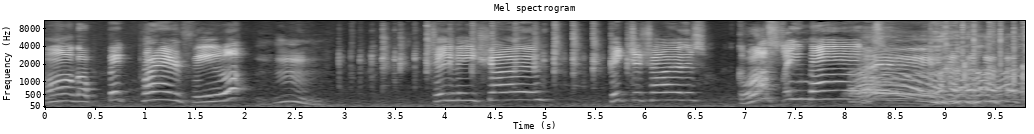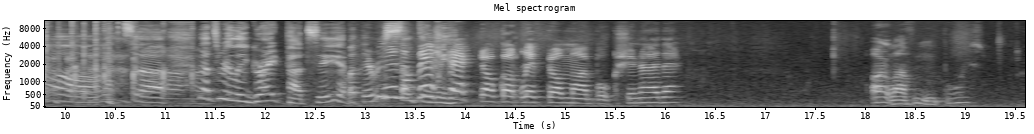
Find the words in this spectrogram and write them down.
Oh, I got big plans for you, look. Hmm. TV show, picture shows, glossy man. That's, uh, that's really great, Patsy. But there is You're the something best we. act I've got left on my books, you know that? I love you, boys.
